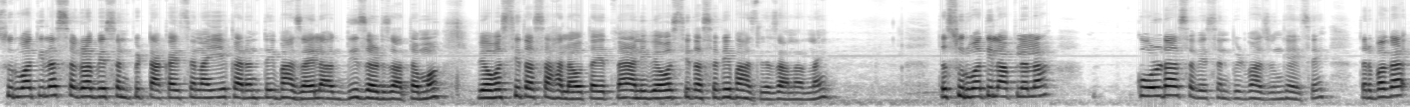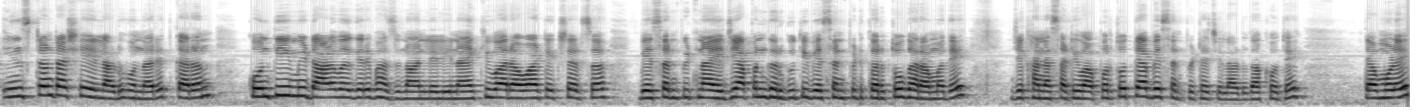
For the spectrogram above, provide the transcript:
सुरुवातीला सगळं बेसनपीठ टाकायचं नाही आहे कारण ते भाजायला अगदी जड जातं. मग व्यवस्थित असं हलवता येत नाही आणि व्यवस्थित असं ते भाजलं जाणार नाही. तर सुरुवातीला आपल्याला कोरडं असं बेसनपीठ भाजून घ्यायचं आहे तर बघा इन्स्टंट असे हे लाडू होणार आहेत कारण कोणतीही मी डाळ वगैरे भाजून आणलेली नाही किंवा रवा टेक्स्चरचं बेसनपीठ नाही. जे आपण घरगुती बेसनपीठ करतो घरामध्ये जे खाण्यासाठी वापरतो त्या बेसन पिठाचे लाडू दाखवते. त्यामुळे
